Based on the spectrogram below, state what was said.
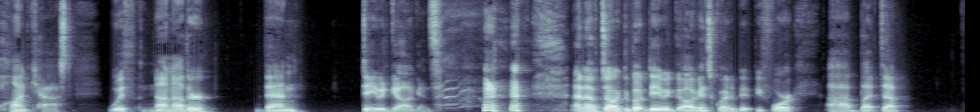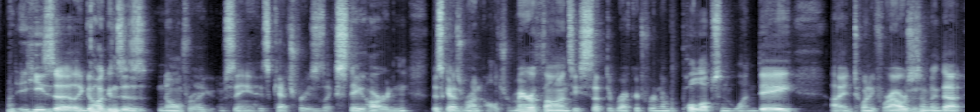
podcast with none other than David Goggins. and I've talked about David Goggins quite a bit before, uh, but uh, he's uh, like Goggins is known for like saying his catchphrase is like "stay hard," and this guy's run ultra marathons. He set the record for a number of pull-ups in one day uh, in 24 hours or something like that.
